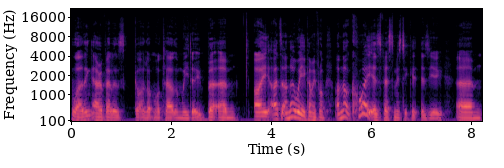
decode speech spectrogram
Well, I think Arabella's got a lot more clout than we do, but um, I, I I know where you're coming from. I'm not quite as pessimistic as you, um,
